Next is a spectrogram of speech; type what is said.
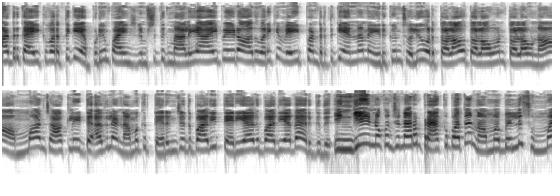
ஆர்டர் கைக்கு வரதுக்கு எப்படியும் பதினஞ்சு நிமிஷத்துக்கு மேலேயே ஆகி போயிடும். அது வரைக்கும் வெயிட் பண்ணுறதுக்கு என்னென்ன இருக்குன்னு சொல்லி ஒரு தொலாவு தொலாவும் தொலாவுனா அம்மா சாக்லேட் அதில் நமக்கு தெரிஞ்சது பாதி தெரியாது பாதியாக தான் இருக்குது. இங்கேயே இன்னும் கொஞ்ச நேரம் ப்ராக்கு பார்த்தா நம்ம பில்லு சும்மா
